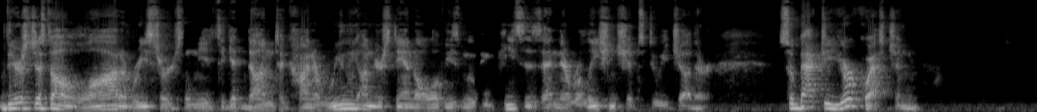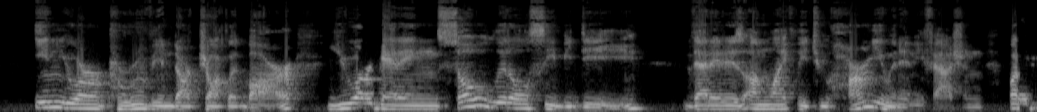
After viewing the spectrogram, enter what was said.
there's just a lot of research that needs to get done to kind of really understand all of these moving pieces and their relationships to each other. So back to your question, in your Peruvian dark chocolate bar, you are getting so little CBD that it is unlikely to harm you in any fashion, but I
